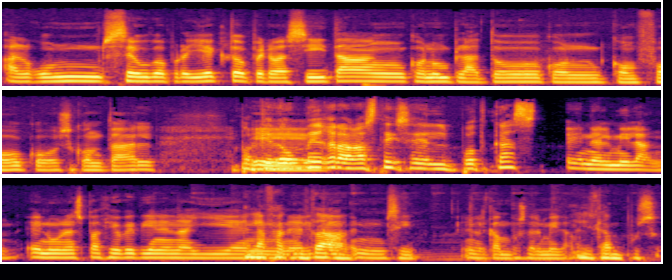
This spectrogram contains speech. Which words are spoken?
algún pseudo proyecto, pero así tan con un plató, con, con focos, con tal. Porque Eh, ¿dónde grabasteis el podcast? En el Milán, en un espacio que tienen allí en, En la el facultad. ca- en- sí, en el campus del Milán. El campus.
